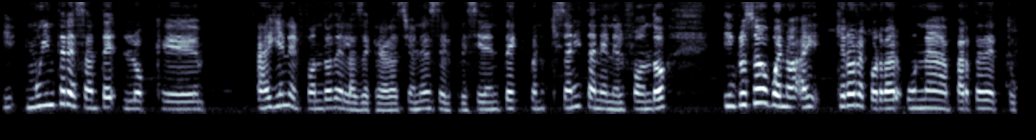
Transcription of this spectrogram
Y muy interesante lo que hay en el fondo de las declaraciones del presidente, bueno, quizá ni tan en el fondo, incluso, bueno, hay, quiero recordar una parte de tu,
